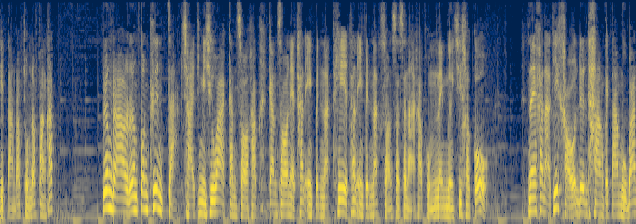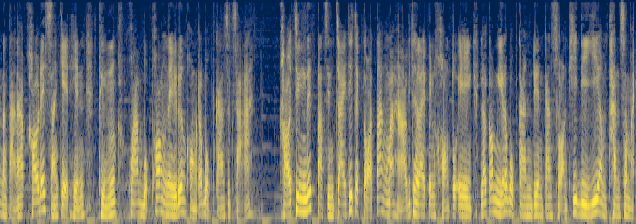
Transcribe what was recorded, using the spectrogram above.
ติดตามรับชมรับฟังครับเรื่องราวเริ่มต้นขึ้นจากชายที่มีชื่อว่ากันซอครับ กันซอเนี่ยท่านเองเป็นนักเทศ ท่านเองเป็นนักสอนศาสนาครับผมในเมืองชิคาโก ในขณะที่เขาเดินทางไปตามหมู่บ้านต่างๆนะครับ เขาได้สังเกตเห็นถึงความบกพร่องในเรื่องของระบบการศึกษา เขาจึงได้ตัดสินใจที่จะก่อตั้งมหาวิทยาลัยเป็นของตัวเอง แล้วก็มีระบบการเรียนการสอนที่ดีเยี่ยมทันสมัย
